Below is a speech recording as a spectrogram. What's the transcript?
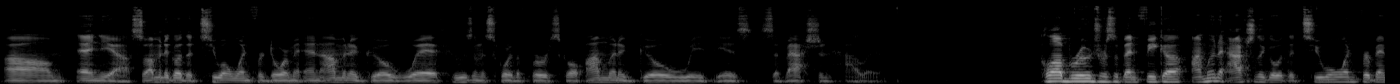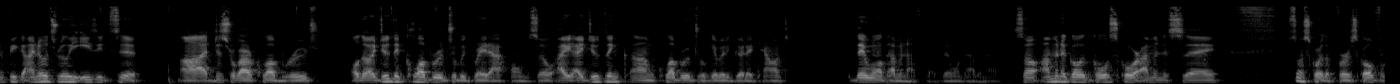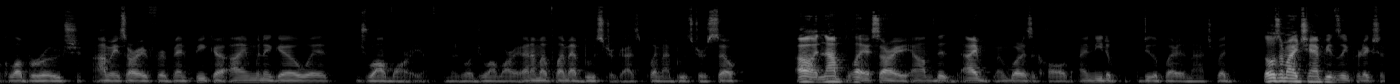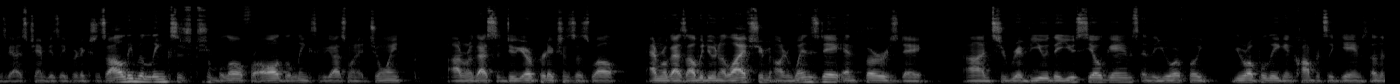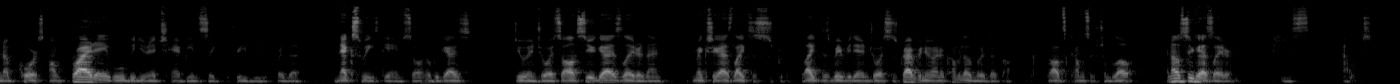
Um, and yeah, so I'm gonna go the 2-1 win for Dortmund, and I'm gonna go with who's gonna score the first goal. I'm gonna go with is Sebastian Haller. Club Brugge versus Benfica. I'm gonna actually go with the 2-1 for Benfica. I know it's really easy to uh, disregard Club Brugge, although I do think Club Brugge will be great at home. So I, I do think um, Club Brugge will give it a good account. They won't have enough though. They won't have enough. So I'm gonna go with goal score. I'm gonna say who's going to score the first goal for Club Brugge? I mean, sorry, for Benfica. I'm going to go with João Mario. I'm going to go with João Mario. And I'm going to play my booster, guys. Play my booster. So, oh, not play, sorry. Um, the, I What is it called? I need to do the player of the match. But those are my Champions League predictions, guys. Champions League predictions. So I'll leave a link description below for all the links if you guys want to join. Uh, remember, guys, to do your predictions as well. And remember, guys, I'll be doing a live stream on Wednesday and Thursday uh, to review the UCL games and the Europa Europa League and Conference League games. And then, of course, on Friday, we'll be doing a Champions League preview for the next week's game. So I hope you guys do enjoy. So I'll see you guys later then. Make sure you guys like this, like this video if you did enjoy. Subscribe if you're new and comment down below the thoughts comment section below. And I'll see you guys later. Peace out.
